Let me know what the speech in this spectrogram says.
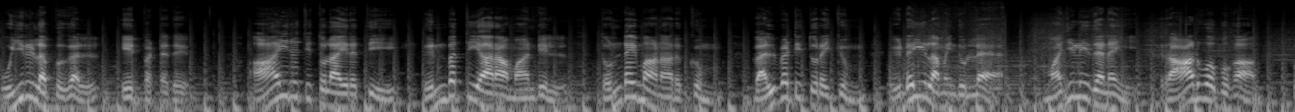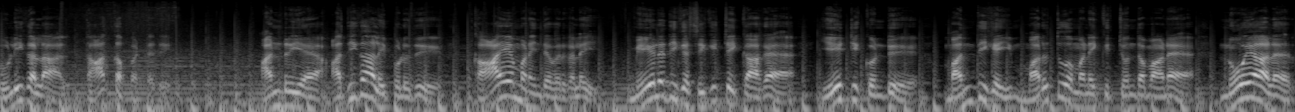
உயிரிழப்புகள் ஏற்பட்டது. ஆயிரத்தி தொள்ளாயிரத்தி எண்பத்தி ஆறாம் ஆண்டில் தொண்டைமானாருக்கும் வல்வெட்டித்துறைக்கும் இடையில் அமைந்துள்ள மஜிலிதனை இராணுவ முகாம் புலிகளால் தாக்கப்பட்டது. அன்றைய அதிகாலை பொழுது காயமடைந்தவர்களை மேலதிக சிகிச்சைக்காக ஏற்றிக்கொண்டு மந்திகை மருத்துவமனைக்கு சொந்தமான நோயாளர்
